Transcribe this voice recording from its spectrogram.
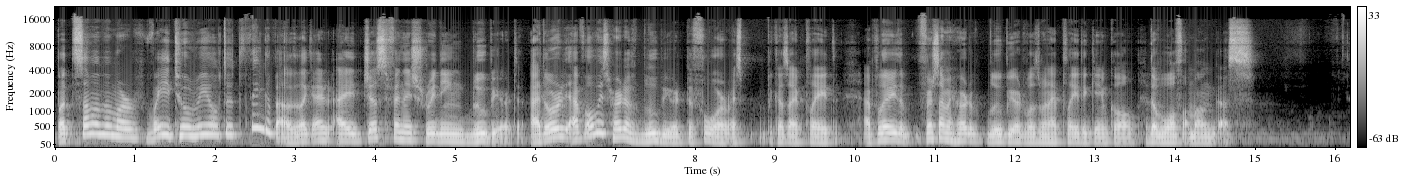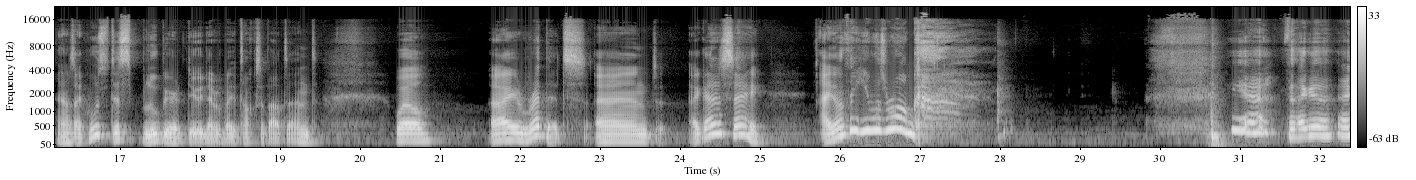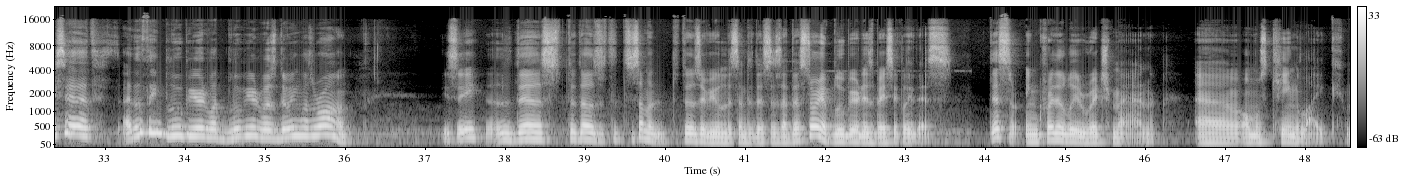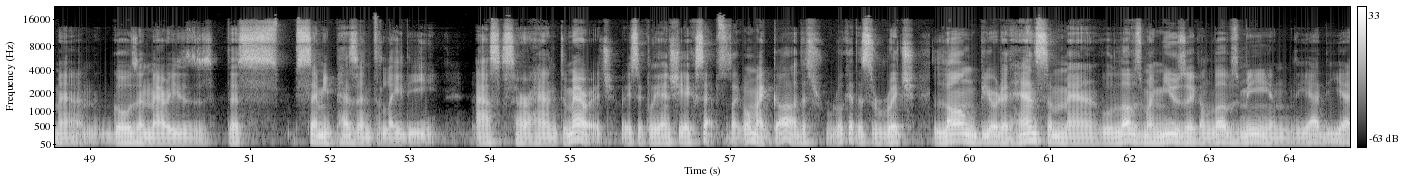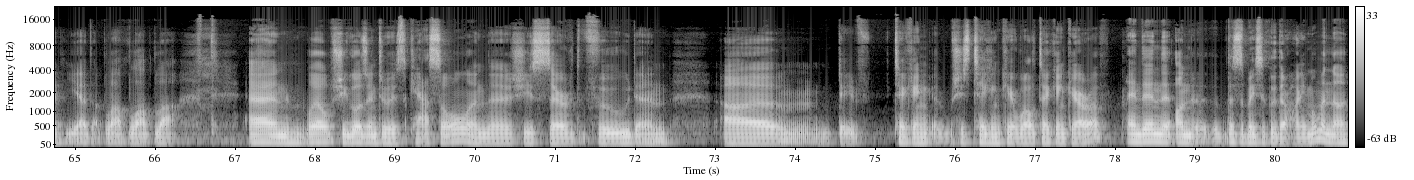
But some of them are way too real to think about. Like I, I just finished reading Bluebeard. I'd already, I've always heard of Bluebeard before, as, because I played. I played the first time I heard of Bluebeard was when I played a game called The Wolf Among Us. And I was like, "Who's this Bluebeard dude?" Everybody talks about, and well, I read it, and I gotta say, I don't think he was wrong. Yeah, I, I said it. I don't think Bluebeard, what Bluebeard was doing was wrong. You see, this to those to some of to those of you who listen to this is that the story of Bluebeard is basically this: this incredibly rich man, uh, almost king-like man, goes and marries this semi-peasant lady asks her hand to marriage, basically, and she accepts. It's like, oh my god, this look at this rich, long bearded, handsome man who loves my music and loves me and yada yada yada blah blah blah. And well, she goes into his castle and uh, she's served food and um, they've taken she's taken care well taken care of. And then on this is basically their honeymoon and. Uh,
